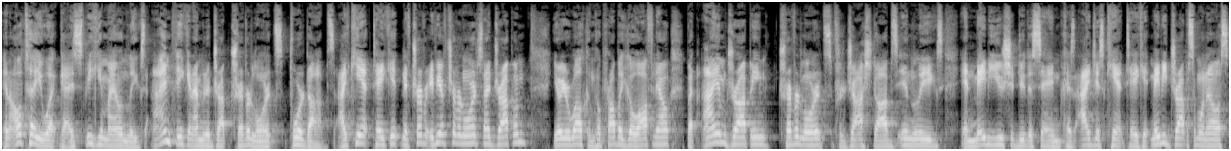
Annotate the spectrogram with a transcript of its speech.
And I'll tell you what, guys, speaking of my own leagues, I'm thinking I'm going to drop Trevor Lawrence for Dobbs. Dobbs. I can't take it. And if Trevor, if you have Trevor Lawrence I drop him, you know, you're welcome. He'll probably go off now, but I am dropping Trevor Lawrence for Josh Dobbs in leagues. And maybe you should do the same because I just can't take it. Maybe drop someone else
